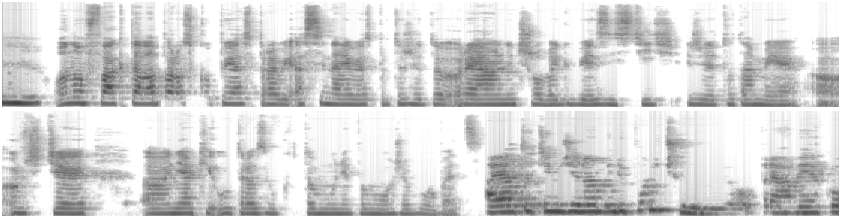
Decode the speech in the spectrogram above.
mm. ono fakt tá laparoskopia spraví asi najviac, pretože to reálne človek vie zistiť, že to tam je. Určite nějaký ultrazvuk k tomu nepomůže vůbec. A já to tím, že nám i doporučuju, jo. Právě jako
